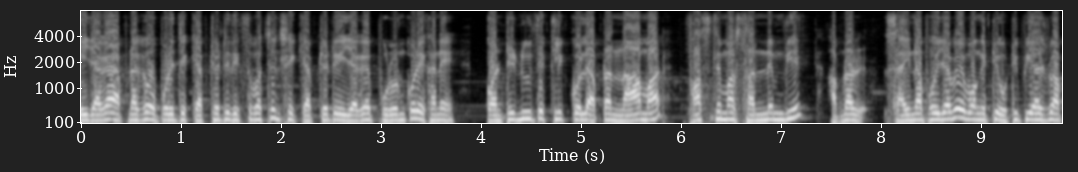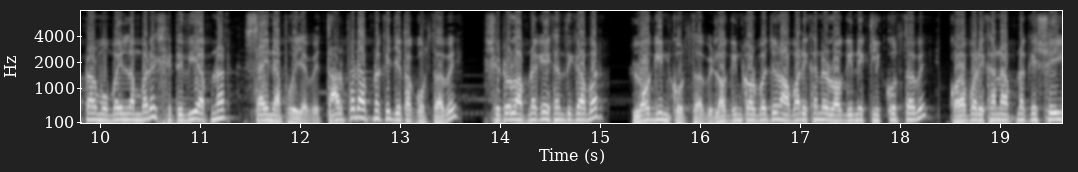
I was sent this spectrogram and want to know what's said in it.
এই জায়গায় আপনাকে ওপরে যে ক্যাপচারটি দেখতে পাচ্ছেন, সেই ক্যাপচারটি এই জায়গায় পূরণ করে এখানে কন্টিনিউতে ক্লিক করলে আপনার নাম আর ফার্স্ট নেম আর সারনেম দিয়ে আপনার সাইন আপ হয়ে যাবে এবং একটি ওটিপি আসবে আপনার মোবাইল নাম্বারে সেটা দিয়ে আপনার সাইন আপ হয়ে যাবে। তারপরে আপনাকে যেটা করতে হবে, সেটা হলো আপনাকে এখান থেকে আবার লগ ইন করতে হবে। লগ ইন করবার জন্য আবার এখানে লগ ইনে ক্লিক করতে হবে। করার পর এখানে আপনাকে সেই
